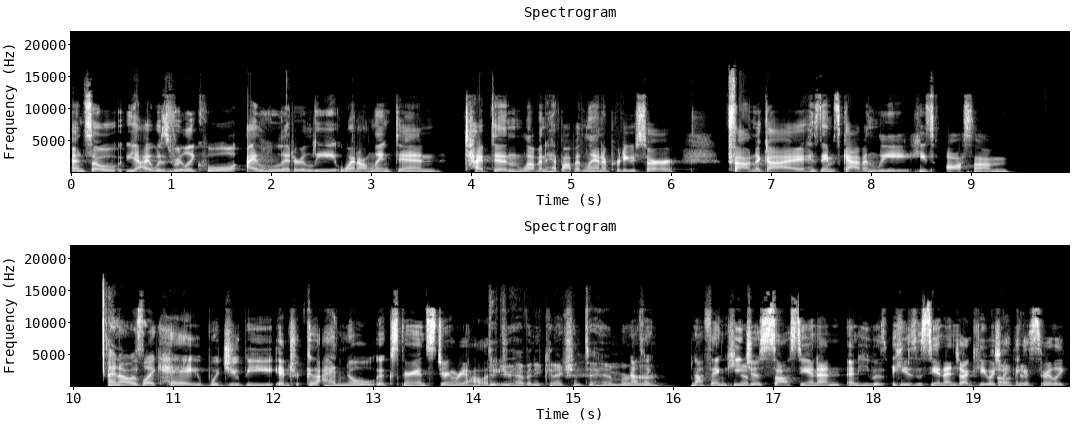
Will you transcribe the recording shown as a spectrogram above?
and so yeah, it was really cool. I literally went on LinkedIn, typed in Love and Hip Hop Atlanta producer, found a guy. His name's Gavin Lee. He's awesome. And I was like, "Hey, would you be interested?" Because I had no experience doing reality. Did you have any connection to him or nothing? Nothing. He yep. just saw CNN, and he was he's a CNN junkie, which okay. I think is really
